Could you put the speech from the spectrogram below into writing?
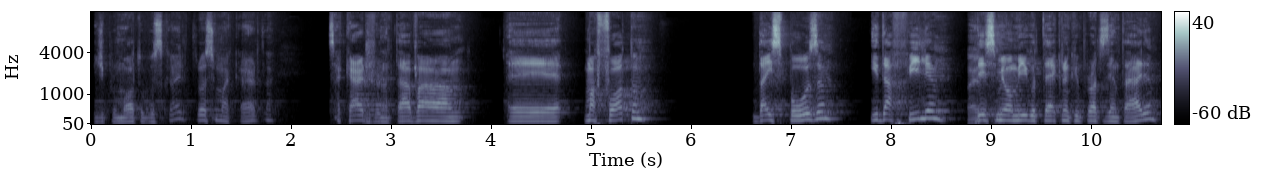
pedi pro moto buscar, ele trouxe uma carta. Essa carta, Fernando, tava é, uma foto da esposa e da filha Vai desse ser. meu amigo técnico em prótese dentária.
